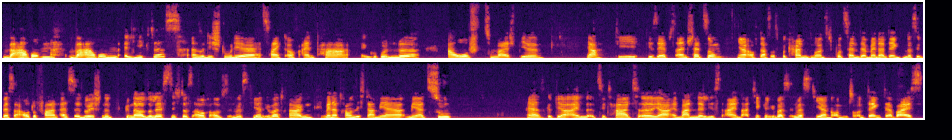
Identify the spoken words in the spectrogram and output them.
Warum, warum liegt es? Also die Studie zeigt auch ein paar Gründe, auf, zum Beispiel ja die, die Selbsteinschätzung. Ja, auch das ist bekannt. 90 Prozent der Männer denken, dass sie besser Auto fahren als der Durchschnitt. Genauso lässt sich das auch aufs Investieren übertragen. Männer trauen sich da mehr, mehr zu. Ja, es gibt ja ein Zitat, äh, ja, ein Mann, der liest einen Artikel übers Investieren und, und denkt, er weiß,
